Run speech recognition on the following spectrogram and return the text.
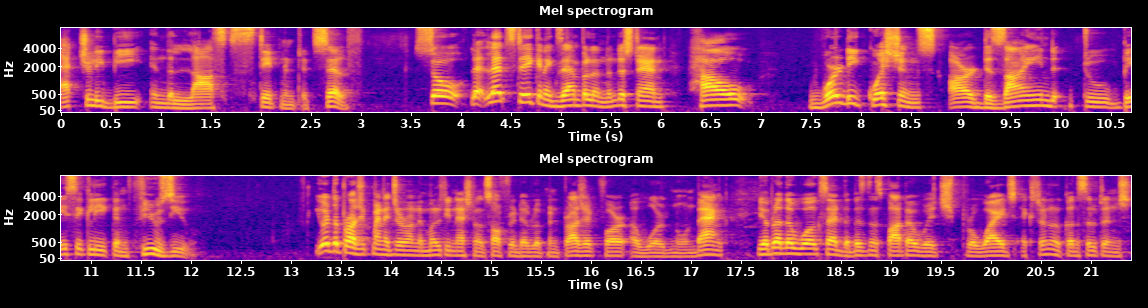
actually be in the last statement itself. So let, let's take an example and understand how wordy questions are designed to basically confuse you. You're the project manager on a multinational software development project for a world known bank. Your brother works at the business partner, which provides external consultants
